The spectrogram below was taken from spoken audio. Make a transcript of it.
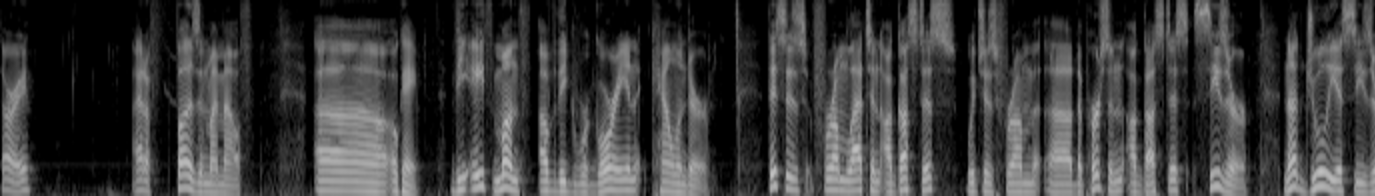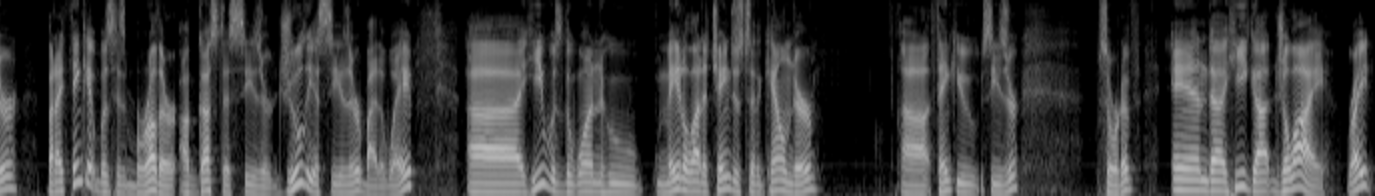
Sorry. I had a fuzz in my mouth. Uh, okay the eighth month of the Gregorian calendar. This is from Latin Augustus, which is from uh, the person Augustus Caesar. Not Julius Caesar, but I think it was his brother, Augustus Caesar. Julius Caesar, by the way, uh, he was the one who made a lot of changes to the calendar. Uh, thank you, Caesar, sort of. And uh, he got July, right?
